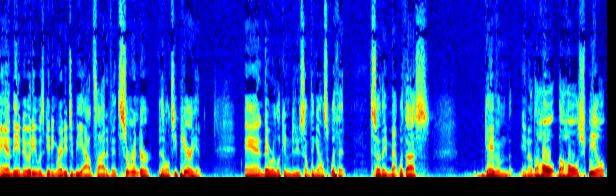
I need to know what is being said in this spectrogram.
and the annuity was getting ready to be outside of its surrender penalty period. And they were looking to do something else with it. So they met with us, gave them, you know, the whole the whole spiel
